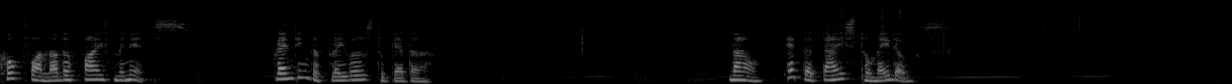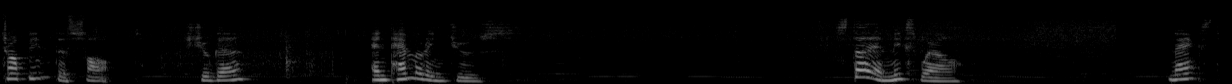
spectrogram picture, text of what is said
Cook for another 5 minutes, blending the flavors together. Now add the diced tomatoes. Drop in the salt, sugar, and tamarind juice. Stir and mix well. Next,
